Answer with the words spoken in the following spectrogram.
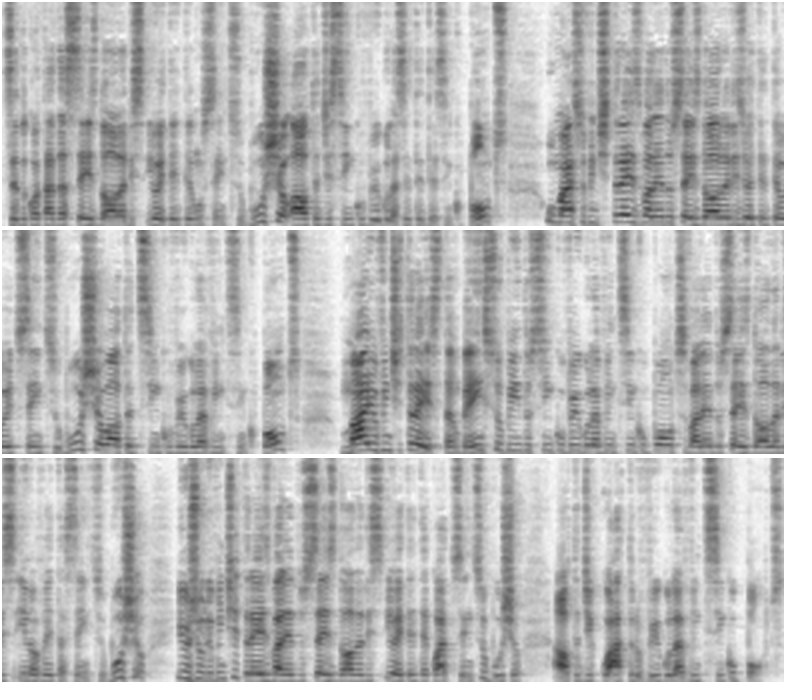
sendo cotada a 6 dólares e 81 centos o bushel, alta de 5,75 pontos. O março 23 valendo 6 dólares e 88 centos o bushel, alta de 5,25 pontos. Maio 23, também subindo 5,25 pontos, valendo 6 dólares e 90 centos o bushel. E o julho 23, valendo 6 dólares e 84 centos o bushel, alta de 4,25 pontos.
